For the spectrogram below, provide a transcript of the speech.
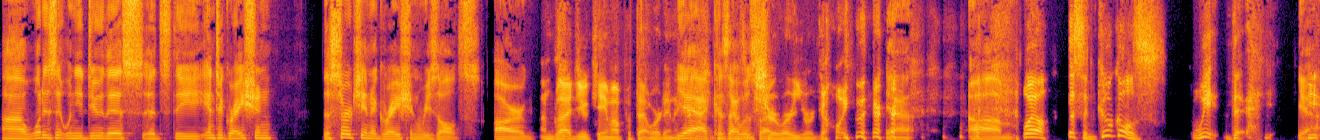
uh, what is it when you do this? It's the integration. The search integration results are, i'm glad you came up with that word integration. Yeah, because I was, uh, sure where you were going there yeah. Um, well listen google's we the, yeah.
